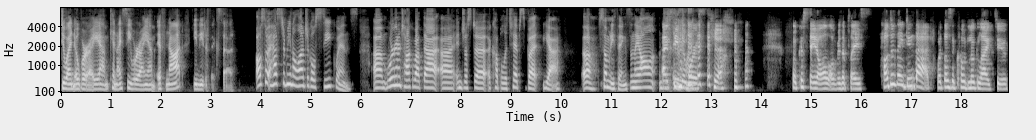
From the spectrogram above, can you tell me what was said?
do I know where I am? Can I see where I am? If not, you need to fix that. Also, it has to be in a logical sequence. Um, we're going to talk about that uh, in just a, a, couple of tips, but yeah, uh, so many things, and they all. I've seen the worst. Yeah, focus state all over the place. How do they do that? What does the code look like to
